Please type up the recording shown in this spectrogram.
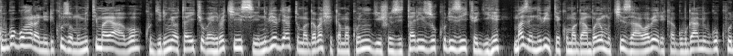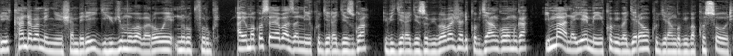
kubwo guharanira ikuzo mu mitima yabo kugira inyota y'icyubahiro cy'isi ni byo byatumaga bashikama ku nyigisho zitari iz'ukuri z'icyo gihe maze ntibite ku magambo yo mukiza waberekaga ubwami bw'ukuri kandi abamenyesha mbere y'igihe iby'umubabaro we n'urupfu rwe. Ayo makosa yabazaniye kugeragezwa ibigeragezo bibabaje ariko byangombwa imana yemeye ko bibageraho kugira ngo bibakosore.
